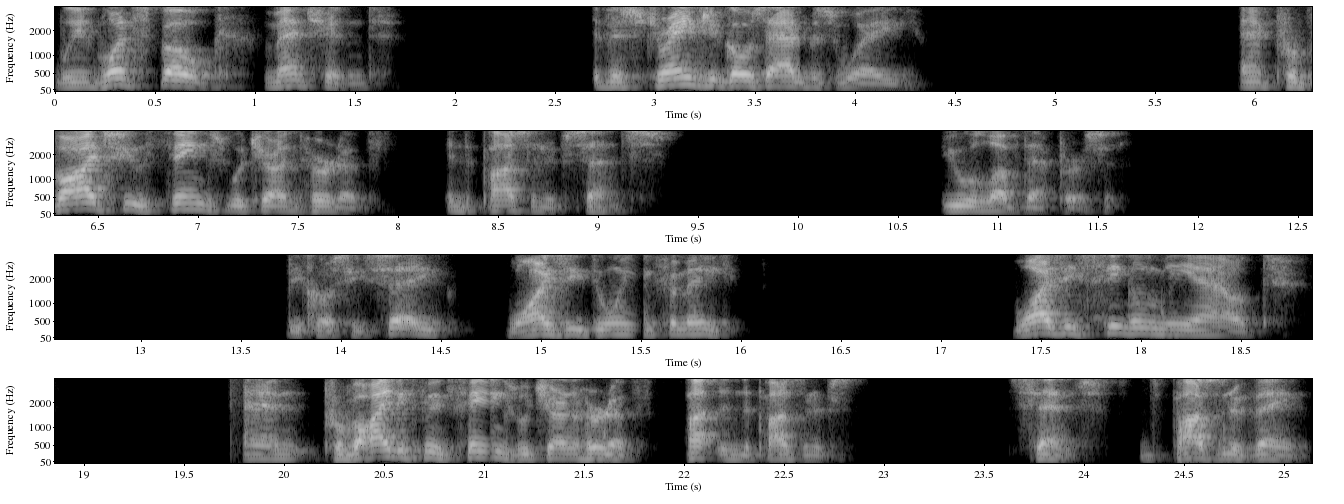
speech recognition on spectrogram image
We once spoke, mentioned, if a stranger goes out of his way and provides you things which are unheard of in the positive sense, you will love that person. Because he say, why is he doing it for me? Why is he singling me out? And providing for things which are unheard of in the positive sense, it's positive vein.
